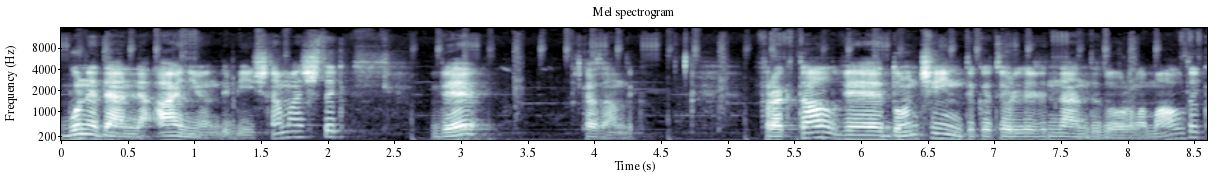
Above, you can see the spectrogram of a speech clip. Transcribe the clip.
Bu nedenle aynı yönde bir işlem açtık ve kazandık. Fraktal ve Donchain indikatörlerinden de doğrulama aldık.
